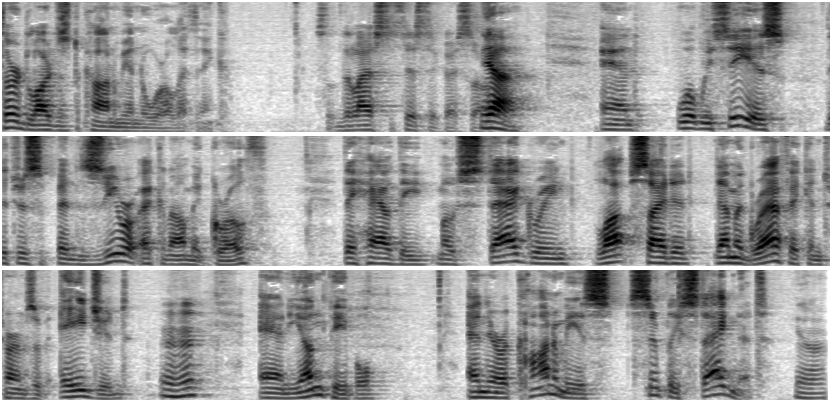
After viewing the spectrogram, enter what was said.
third largest economy in the world, I think the last statistic I saw. Yeah. And what we see is that there's been zero economic growth. They have the most staggering, lopsided demographic in terms of aged mm-hmm. and young people, and their economy is simply stagnant. Yeah.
